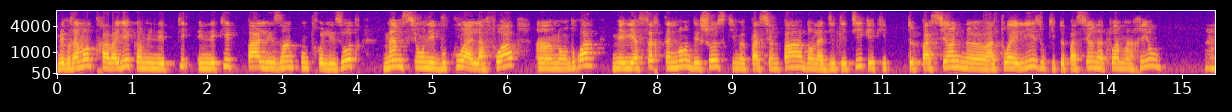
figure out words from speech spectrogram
Mais vraiment travailler comme une, une équipe, pas les uns contre les autres, même si on est beaucoup à la fois à un endroit. Mais il y a certainement des choses qui me passionnent pas dans la diététique et qui te passionne euh, à toi, Elise, ou qui te passionne à toi, Marion. Mm.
